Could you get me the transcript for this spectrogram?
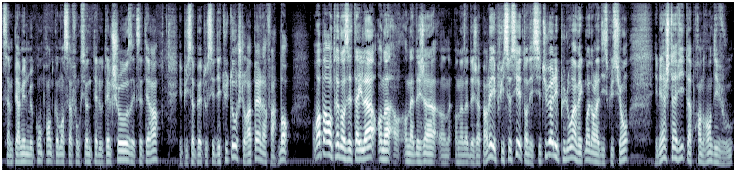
ça me permet de me comprendre comment ça fonctionne telle ou telle chose, etc. Et puis ça peut être aussi des tutos, je te rappelle. Enfin, bon, on va pas rentrer dans ces détails-là, on, en a déjà parlé. Et puis ceci étant dit, si tu veux aller plus loin avec moi dans la discussion, eh bien je t'invite à prendre rendez-vous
